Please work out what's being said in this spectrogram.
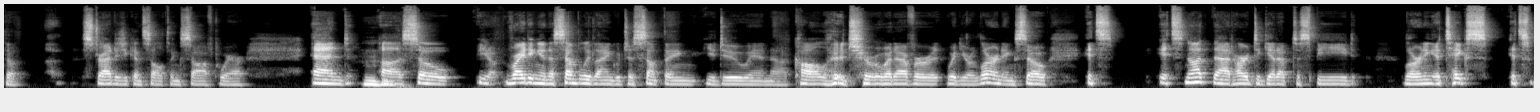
the uh, strategy consulting software, and mm-hmm. uh, so you know writing in assembly language is something you do in uh, college or whatever when you're learning. So it's it's not that hard to get up to speed learning. It takes it's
